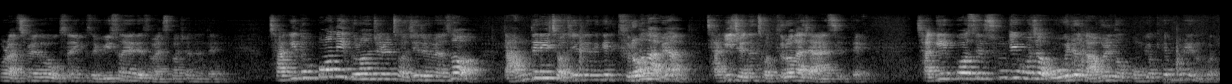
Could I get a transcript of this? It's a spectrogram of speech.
오늘 아침에도 목사님께서 위선에 대해서 말씀하셨는데 자기도 뻔히 그런 죄를 저지르면서 남들이 저지르는 게 드러나면 자기 죄는 저 드러나지 않았을 때 자기 것을 숨기고자 오히려 남을 더 공격해버리는 거죠.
